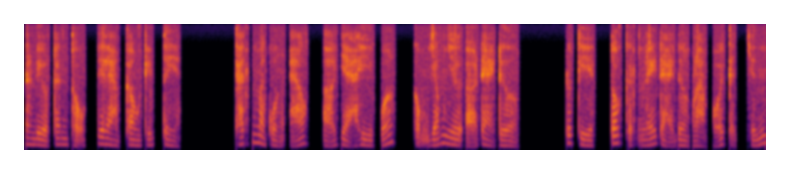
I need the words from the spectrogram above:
đang điều tranh thủ đi làm công kiếm tiền. Khách mà quần áo ở dạ hy quốc cũng giống như ở đài đường. Trước kia tốt kịch lấy đại đường làm bối cảnh chính.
